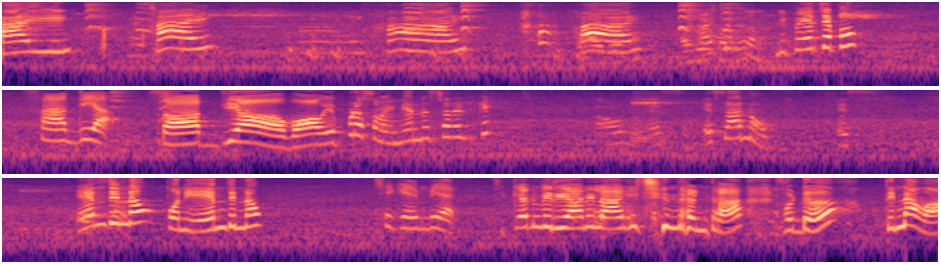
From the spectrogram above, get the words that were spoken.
హాయ్ హాయ్ హాయ్ హాయ్ నీ పేరు చెప్పు. సాధ్య. సాధ్య. వావ్ ఎప్పుడు వస్తాం ఇండియన్ రెస్టారెంట్కి ఎస్ ఆర్ నో ఎస్ ఏం తిన్నావు? పోనీ ఏం తిన్నావు? చికెన్ బిర్యానీ చికెన్ బిర్యానీ లాగిచ్చిందంట ఫుడ్ తిన్నావా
